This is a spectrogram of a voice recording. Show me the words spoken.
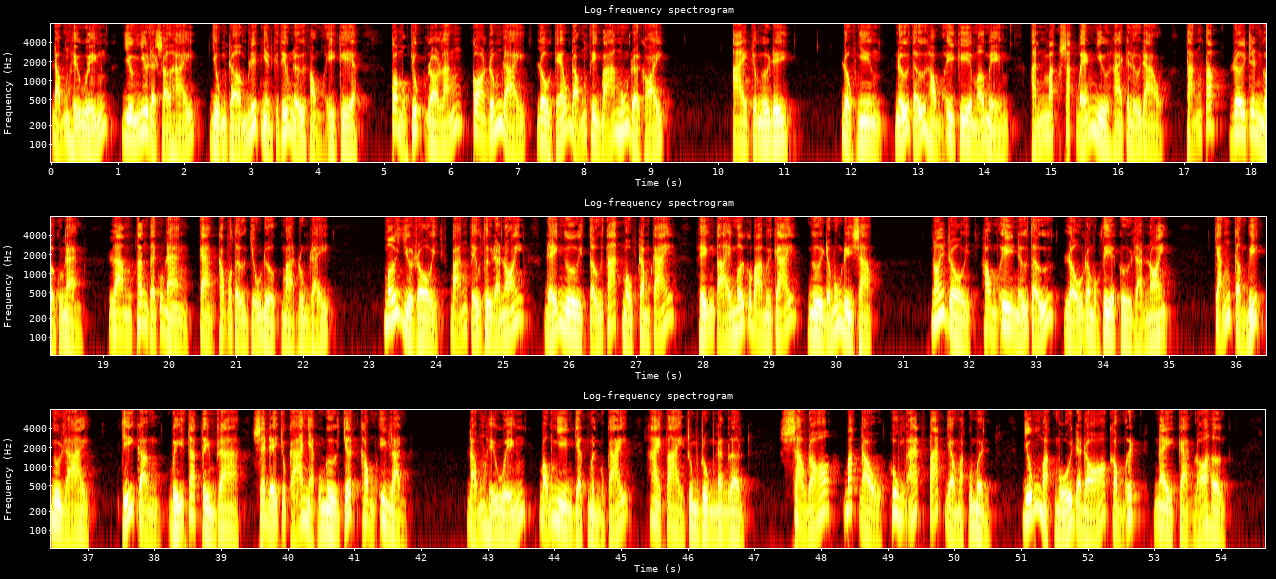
Động Hiểu Quyển dường như là sợ hãi, dụng trộm liếc nhìn cái thiếu nữ hồng y kia, có một chút lo lắng, co rúm lại, lôi kéo động Thiên Bá muốn rời khỏi. Ai cho ngươi đi? Đột nhiên, nữ tử hồng y kia mở miệng, ánh mắt sắc bén như hai cái lưỡi đao, thẳng tắp rơi trên người của nàng, làm thân thể của nàng càng không có tự chủ được mà run rẩy. Mới vừa rồi, bản tiểu thư đã nói, để người tự tác 100 cái, hiện tại mới có 30 cái, người đã muốn đi sao? Nói rồi, hồng y nữ tử lộ ra một tia cười lạnh nói, chẳng cần biết ngươi là ai, chỉ cần bị ta tìm ra sẽ để cho cả nhà của ngươi chết không yên lành. Động hiểu quyển bỗng nhiên giật mình một cái, hai tay run run nâng lên. Sau đó bắt đầu hung ác tác vào mặt của mình, vốn mặt mũi đã đỏ không ít, nay càng đỏ hơn.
